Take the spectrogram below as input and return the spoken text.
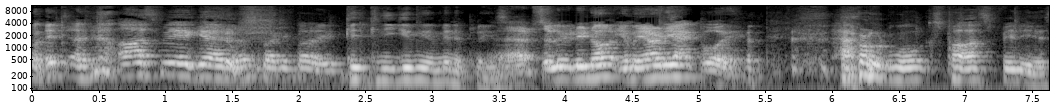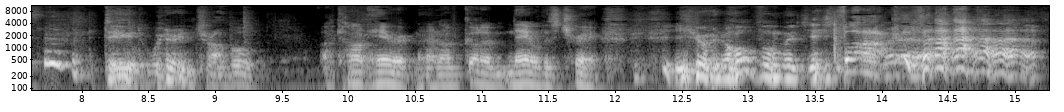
Wait, uh, ask me again. That's fucking funny. Can, can you give me a minute, please? Absolutely not. You're my only act boy. Harold walks past Phineas. Dude, we're in trouble. I can't hear it, man. I've got to nail this trick. You're an awful magician. Fuck!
